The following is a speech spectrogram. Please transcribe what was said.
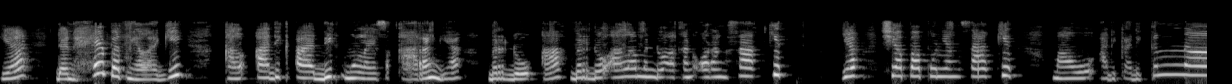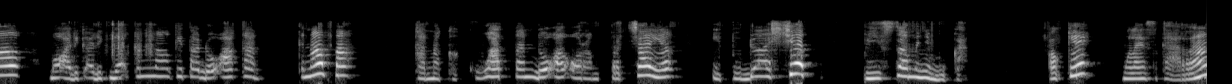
Ya, dan hebatnya lagi kalau adik-adik mulai sekarang ya berdoa, berdoalah mendoakan orang sakit. Ya, siapa pun yang sakit, mau adik-adik kenal, mau adik-adik nggak kenal, kita doakan. Kenapa? Karena kekuatan doa orang percaya itu dahsyat, bisa menyembuhkan. Oke, mulai sekarang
